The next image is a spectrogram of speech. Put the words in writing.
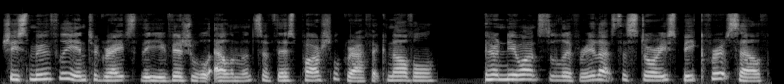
She smoothly integrates the visual elements of this partial graphic novel. Her nuanced delivery lets the story speak for itself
